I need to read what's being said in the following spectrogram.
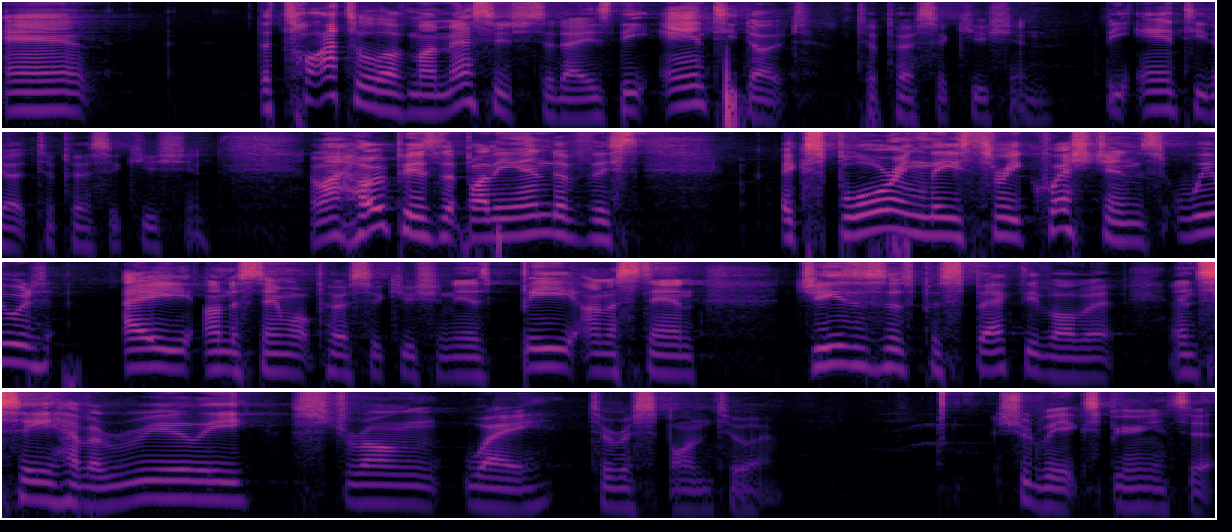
And the title of my message today is The Antidote to Persecution. The Antidote to Persecution. And my hope is that by the end of this, exploring these three questions, we would A, understand what persecution is, B, understand Jesus' perspective of it, and C, have a really strong way to respond to it. Should we experience it?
